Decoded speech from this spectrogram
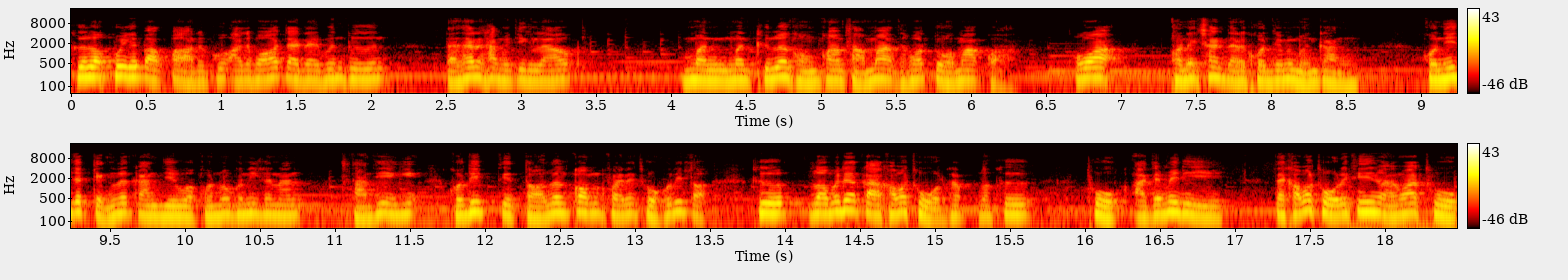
คือเราคุยกันปากเปล่าแต่คุณอาจจะพอเข้าใจในพื้นๆแต่ถ้าได้ทำจริงๆแล้ว มันมันคือเรื่องของความสามารถเฉพาะตัวมากกว่า เพราะว่า connection แต่ละคนจะไม่เหมือนกัน คนนี้จะเก่งเรื่องการดีลกับคนโน้นคนนี้คนนั้นสถานที่อย่างนี้ คนที่ติดต่อเรื่องกล้องไฟได้ถูกคนที่ต่อ คือเราไม่ได้ต้องการคำว่าถูกครับเราคือถูกอาจจะไม่ดี แต่คำว่าถูกในที่นี้หมายว่าถูก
